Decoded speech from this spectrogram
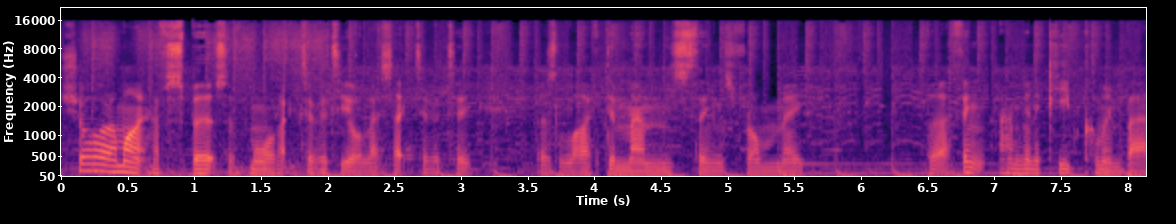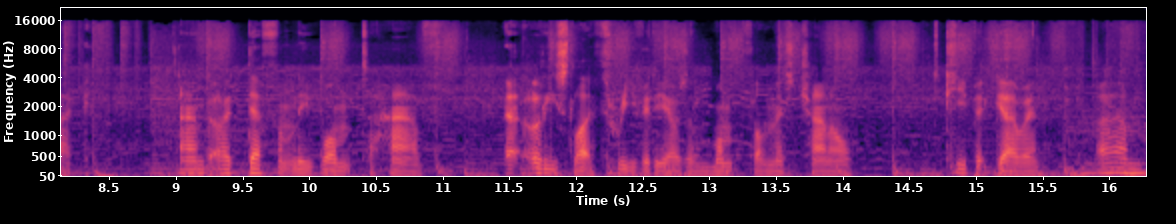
Sure, I might have spurts of more activity or less activity as life demands things from me, but I think I'm going to keep coming back, and I definitely want to have at least like three videos a month on this channel to keep it going. Um,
